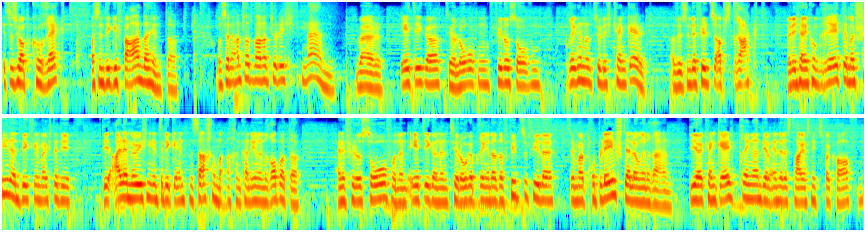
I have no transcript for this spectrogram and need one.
Ist das überhaupt korrekt? Was sind die Gefahren dahinter? Und seine Antwort war natürlich nein, weil Ethiker, Theologen, Philosophen bringen natürlich kein Geld. Also sie sind ja viel zu abstrakt. Wenn ich eine konkrete Maschine entwickeln möchte, die, die alle möglichen intelligenten Sachen machen kann, einen Roboter, ein Philosoph und ein Ethiker und ein Theologe bringen da, da viel zu viele sag mal, Problemstellungen rein, die ja kein Geld bringen, die am Ende des Tages nichts verkaufen,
